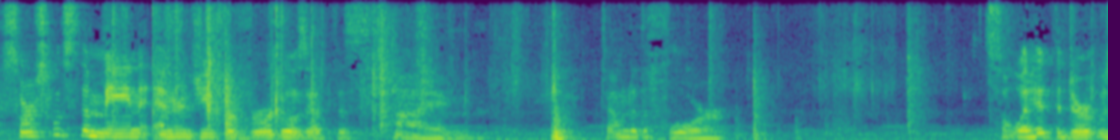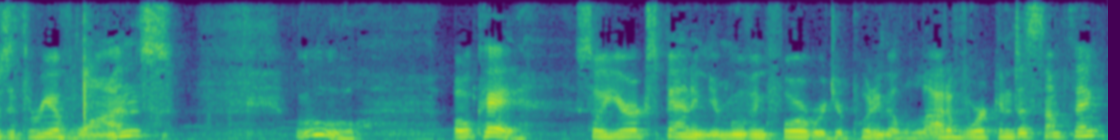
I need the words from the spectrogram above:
Source, what's the main energy for Virgos at this time? Down to the floor. So what hit the dirt was the Three of Wands. Ooh, okay. So you're expanding, you're moving forward, you're putting a lot of work into something.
